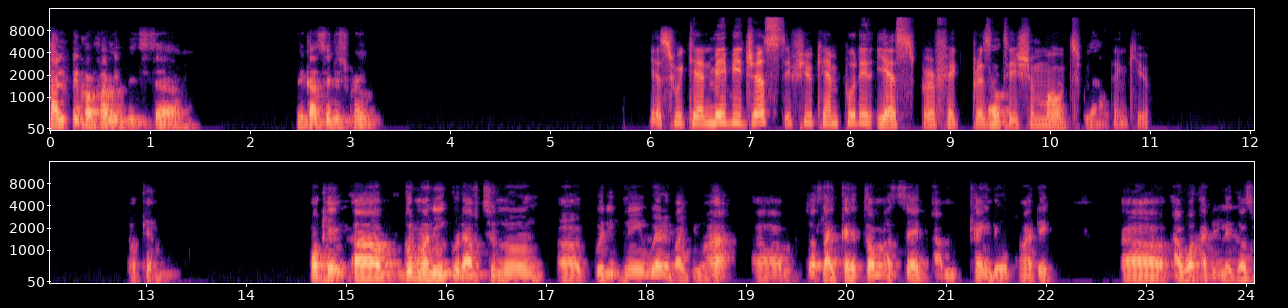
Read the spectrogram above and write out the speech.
Can we confirm it with, uh, you can see the screen? Yes, we can. Maybe just if you can put it, yes, perfect presentation okay. mode. Yeah. Thank you. Okay. Okay, um, good morning, good afternoon, uh, good evening, wherever you are. Um, just like uh, Thomas said, I'm Kehinde Okunade. Uh, I work at the Lagos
